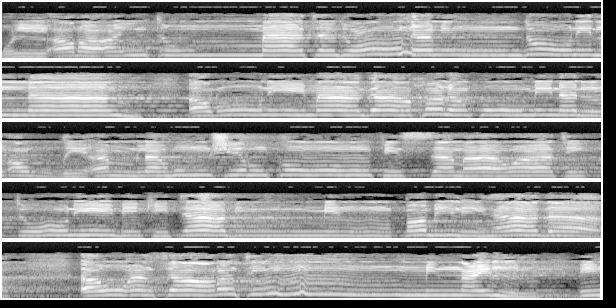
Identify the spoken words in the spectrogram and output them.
قل أرأيتم ما تدعون من دون الله؟ أروني ماذا خلقوا من الأرض أم لهم شرك في السماوات ائتوني بكتاب من قبل هذا أو أثارة من علم إن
